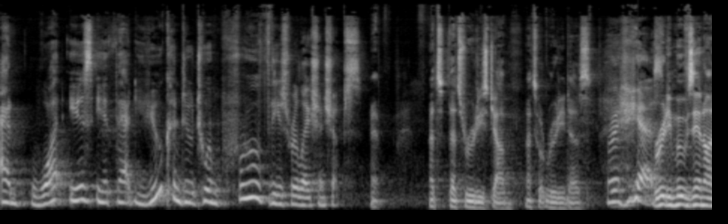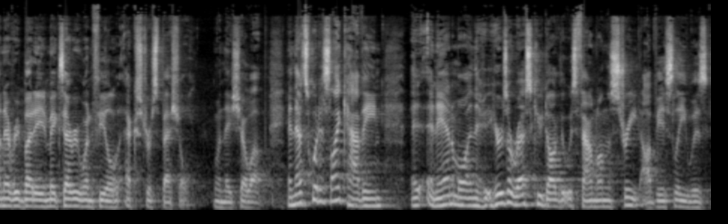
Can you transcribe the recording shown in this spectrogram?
And what is it that you can do to improve these relationships? Yeah. That's that's Rudy's job. That's what Rudy does. Yes. Rudy moves in on everybody and makes everyone feel extra special when they show up. And that's what it's like having a, an animal. And here's a rescue dog that was found on the street. Obviously, was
